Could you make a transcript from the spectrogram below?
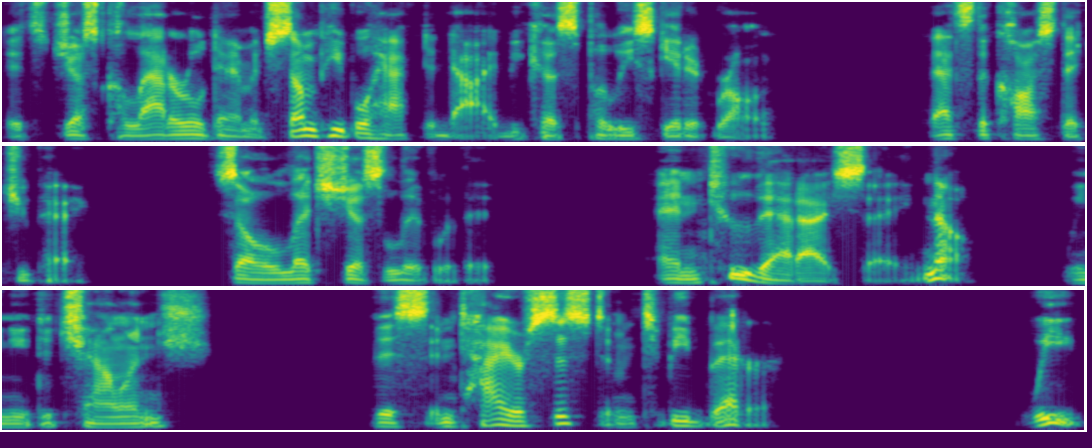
It's just collateral damage. Some people have to die because police get it wrong. That's the cost that you pay. So let's just live with it. And to that, I say, no, we need to challenge this entire system to be better we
